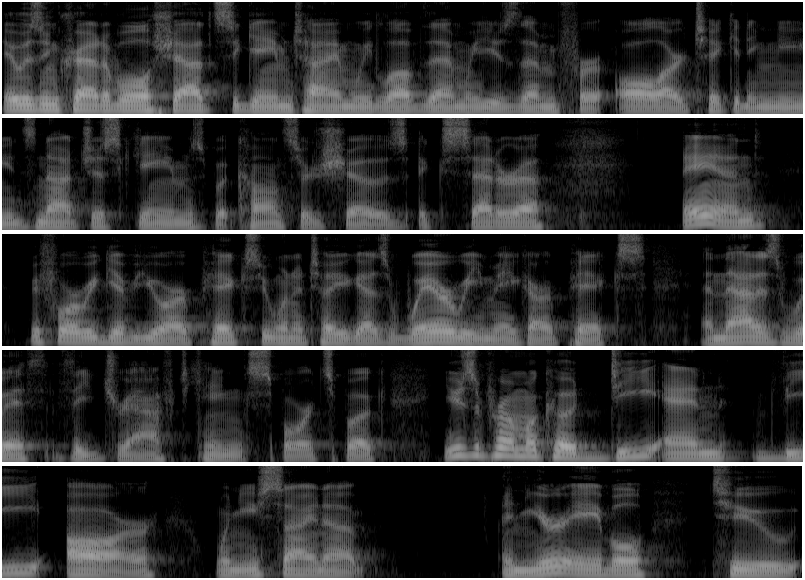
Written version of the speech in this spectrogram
it was incredible. Shouts to Game Time. We love them. We use them for all our ticketing needs, not just games, but concert shows, etc. And before we give you our picks, we want to tell you guys where we make our picks, and that is with the DraftKings Sportsbook. Use the promo code DNVR when you sign up, and you're able to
